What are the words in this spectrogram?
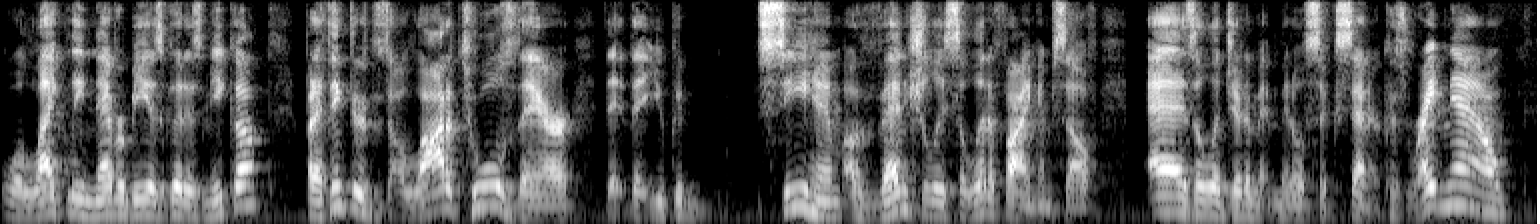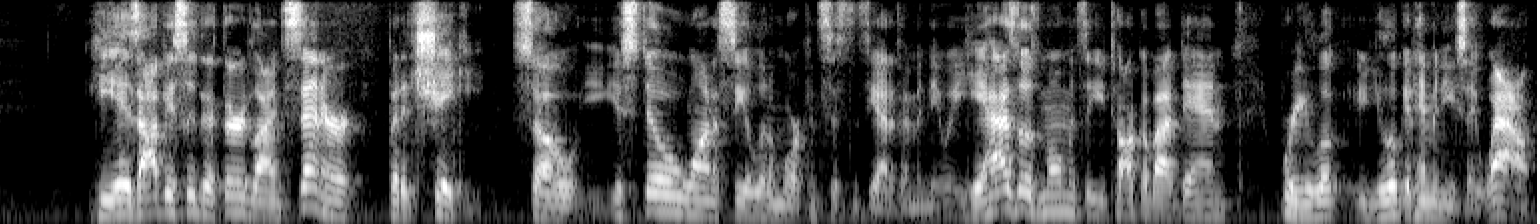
will likely never be as good as Mika, but I think there's a lot of tools there that, that you could see him eventually solidifying himself as a legitimate middle six center. Because right now, he is obviously their third line center, but it's shaky. So you still want to see a little more consistency out of him. And he has those moments that you talk about, Dan, where you look you look at him and you say, "Wow,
